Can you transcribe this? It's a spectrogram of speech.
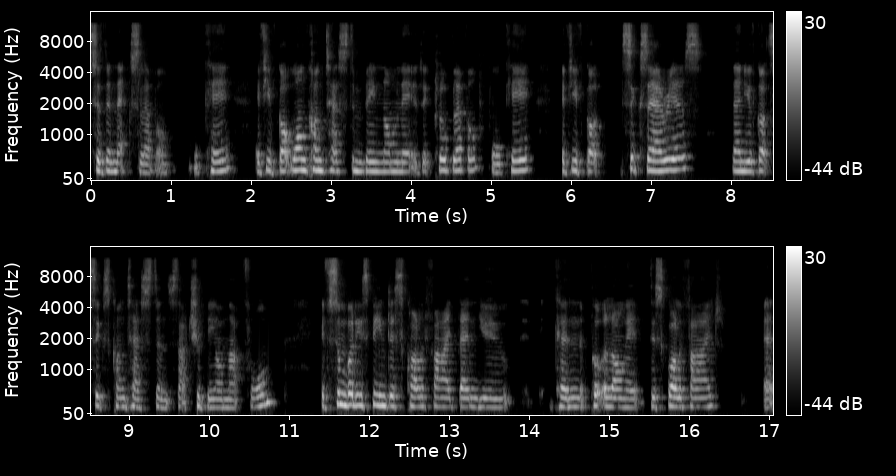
to the next level. Okay. If you've got one contestant being nominated at club level, okay. If you've got six areas, then you've got six contestants that should be on that form. If somebody's been disqualified, then you can put along it disqualified, uh,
